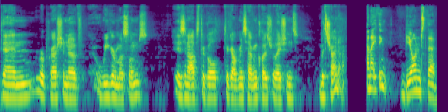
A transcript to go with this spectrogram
than repression of Uyghur Muslims is an obstacle to governments having close relations with China. And I think beyond the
